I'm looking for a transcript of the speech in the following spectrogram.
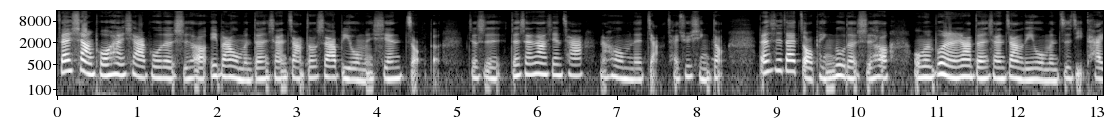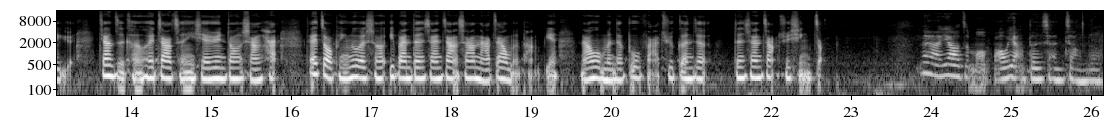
在上坡和下坡的时候，一般我们登山杖都是要比我们先走的。就是登山杖先插，然后我们的脚才去行动。但是在走平路的时候，我们不能让登山杖离我们自己太远，这样子可能会造成一些运动伤害。在走平路的时候，一般登山杖是要拿在我们旁边，拿我们的步伐去跟着登山杖去行走。那要怎么保养登山杖呢？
